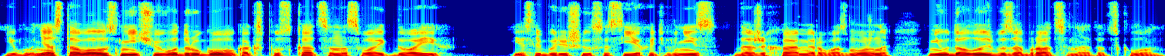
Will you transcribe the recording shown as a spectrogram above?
Ему не оставалось ничего другого, как спускаться на своих двоих. Если бы решился съехать вниз, даже Хаммеру, возможно, не удалось бы забраться на этот склон.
